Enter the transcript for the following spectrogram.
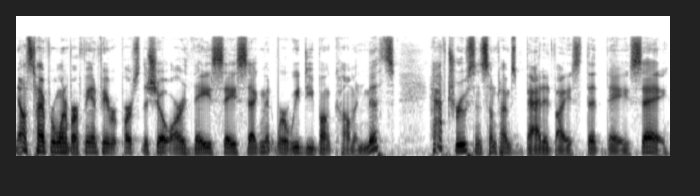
Now it's time for one of our fan favorite parts of the show, our They Say segment, where we debunk common myths half truths and sometimes bad advice that they say.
